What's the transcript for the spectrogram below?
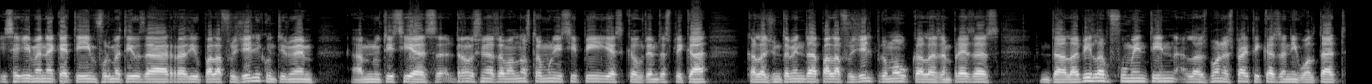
I seguim en aquest informatiu de Ràdio Palafrugell i continuem amb notícies relacionades amb el nostre municipi i és que us hem d'explicar que l'Ajuntament de Palafrugell promou que les empreses de la vila fomentin les bones pràctiques en igualtat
